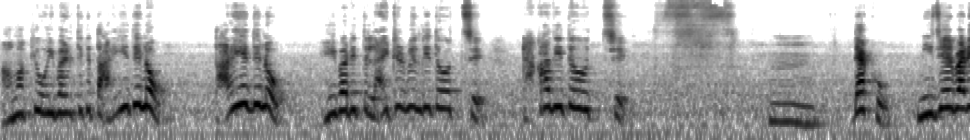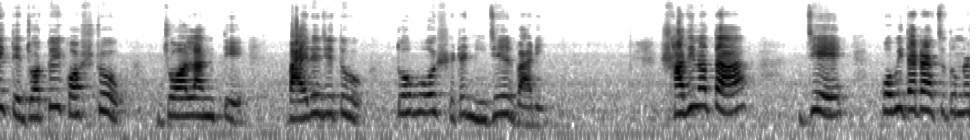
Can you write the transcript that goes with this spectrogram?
আমাকে ওই বাড়ি থেকে তাড়িয়ে দিল তাড়িয়ে দিল। এই বাড়িতে লাইটের বিল দিতে হচ্ছে, টাকা দিতে হচ্ছে। হুম, দেখো, নিজের বাড়িতে যতই কষ্ট হোক, জল আনতে বাইরে যেতে হোক, তবুও সেটা নিজের বাড়ি। স্বাধীনতা যে কবিতাটা আছে, তোমরা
